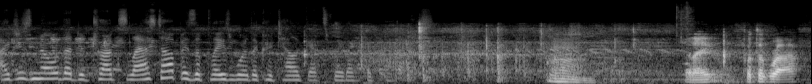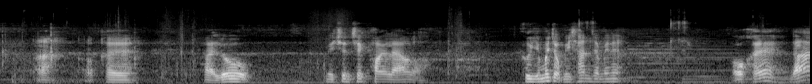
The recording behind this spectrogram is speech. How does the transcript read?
I just know that the truck's last stop is a place where the cartel gets rid of the bodies. อะไร photograph อ่ะ โอเค ถ่ายรูป mission checkpoint แล้วเหรอ คือยังไม่จบมิชชั่นใช่ไหมเนี่ย โอเค ได้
